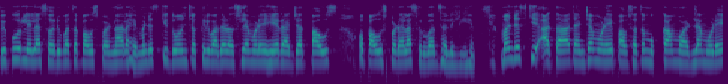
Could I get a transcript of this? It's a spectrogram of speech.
विपुरलेला स्वरूपाचा पाऊस पडणार आहे. म्हणजेच की दोन चक्रीवादळ असल्यामुळे हे राज्यात पाऊस व पाऊस पडायला सुरुवात झालेली आहे. म्हणजेच की आता त्यांच्यामुळे पावसाचा मुक्काम वाढल्यामुळे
